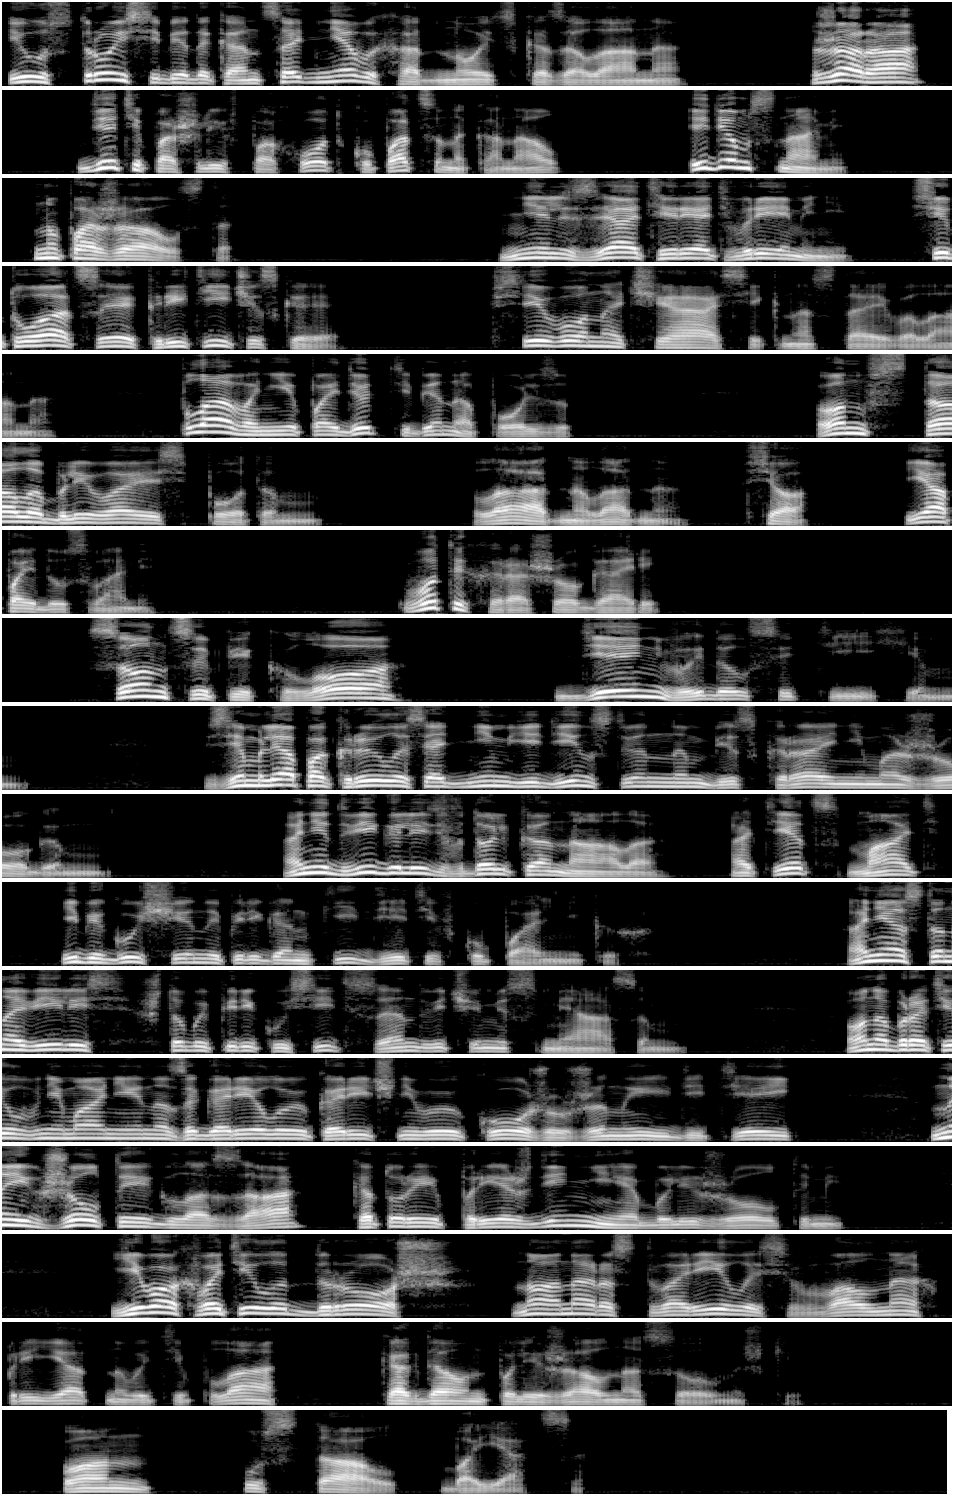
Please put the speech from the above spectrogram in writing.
«И устрой себе до конца дня выходной», — сказала она. «Жара. Дети пошли в поход купаться на канал. Идем с нами. Ну, пожалуйста». «Нельзя терять времени. Ситуация критическая». «Всего на часик», — настаивала она. «Плавание пойдет тебе на пользу». Он встал, обливаясь потом. «Ладно, ладно, все, я пойду с вами». «Вот и хорошо, Гарри». Солнце пекло, день выдался тихим. Земля покрылась одним единственным бескрайним ожогом. Они двигались вдоль канала, отец, мать и бегущие на перегонки дети в купальниках. Они остановились, чтобы перекусить сэндвичами с мясом. Он обратил внимание на загорелую коричневую кожу жены и детей, на их желтые глаза, которые прежде не были желтыми. Его охватила дрожь, но она растворилась в волнах приятного тепла, когда он полежал на солнышке. Он устал бояться.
